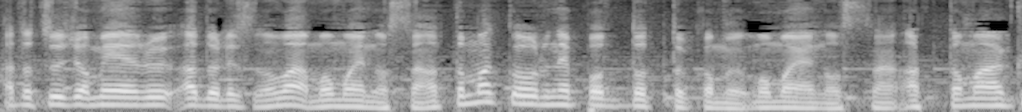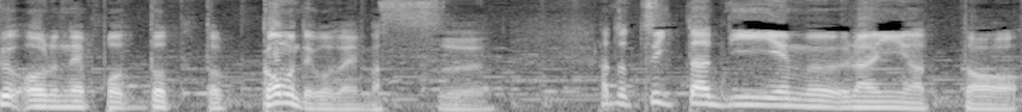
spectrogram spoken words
あと通常メールアドレスのは、ももやのさん、アットマークオルネポドットコム、ももやのさん、アットマークオルネポドットコムでございます。あと、ツイッター、DM、LINE アット、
